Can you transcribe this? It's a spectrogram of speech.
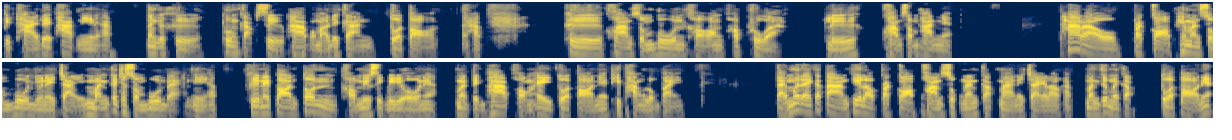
ปิดท้ายด้วยภาพนี้นะครับ นั่นก็คือพุ่มกับสื่อภาพออกมาด้วยการตัวต่อนะครับ คือความสมบูรณ์ของครอบครัว หรือความสัมพันธ์เนี่ย ถ้าเราประกอบให้มันสมบูรณ์อยู่ในใจ มันก็จะสมบูรณ์แบบนี้ครับ คือในตอนต้นของมิวสิกวิดีโอเนี่ย มันเป็นภาพของไอ้ตัวต่อเนี่ยที่พังลงไป แต่เมื่อใดก็ตามที่เราประกอบความสุขนั้นกลับมาในใจเราครับ มันก็เหมือนกับตัวต่อเนี่ย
